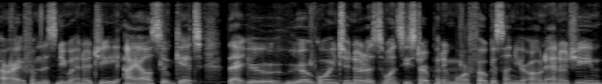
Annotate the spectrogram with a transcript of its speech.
all right, from this new energy. I also get that you're you're going to notice once you start putting more focus on your own energy,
